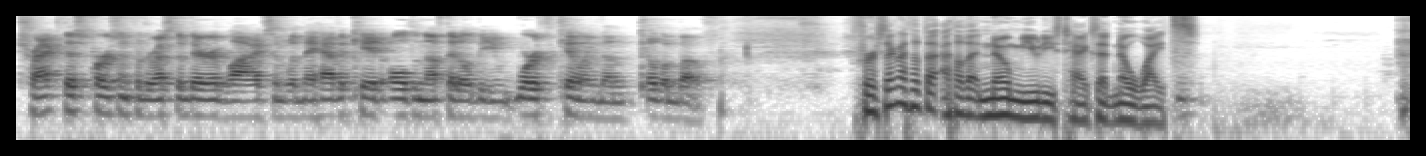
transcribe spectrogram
track this person for the rest of their lives, and when they have a kid old enough that it'll be worth killing them, kill them both. For a second, I thought that I thought that no muties tag said no whites.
